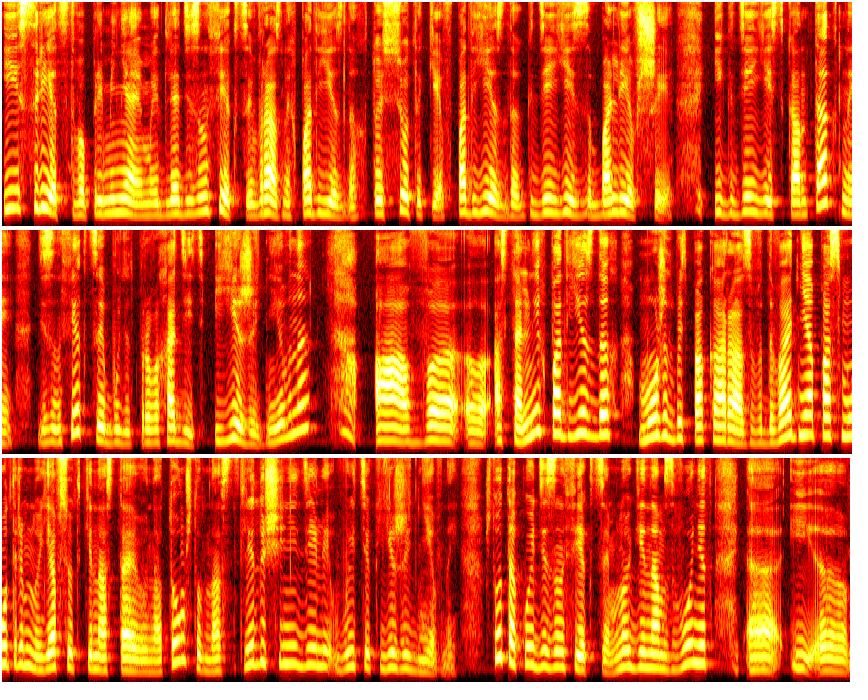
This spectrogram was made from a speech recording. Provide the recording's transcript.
и средства, применяемые для дезинфекции в разных подъездах, то есть все-таки в подъездах, где есть заболевшие и где есть контактные, дезинфекция будет проходить ежедневно, а в э, остальных подъездах, может быть, пока раз в два дня посмотрим, но я все-таки настаиваю на том, чтобы на следующей неделе вытек ежедневный. Что такое дезинфекция? Многие нам звонят э, и э,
